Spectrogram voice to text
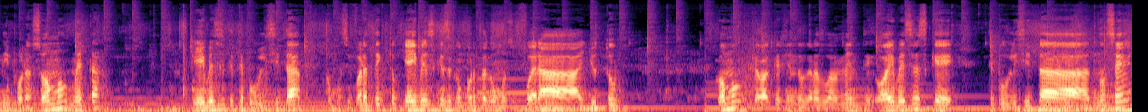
ni por asomo, meta. Y hay veces que te publicita como si fuera TikTok y hay veces que se comporta como si fuera YouTube. ¿Cómo? Que va creciendo gradualmente. O hay veces que te publicita, no sé,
